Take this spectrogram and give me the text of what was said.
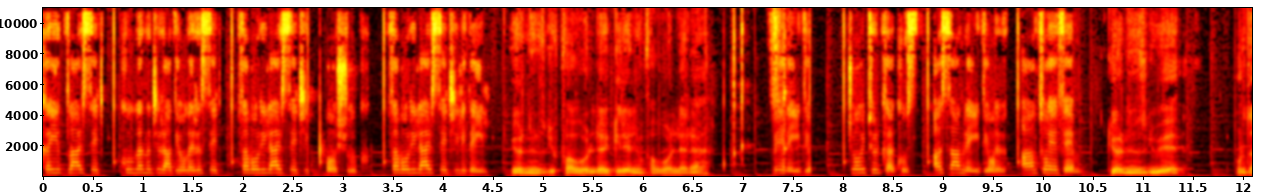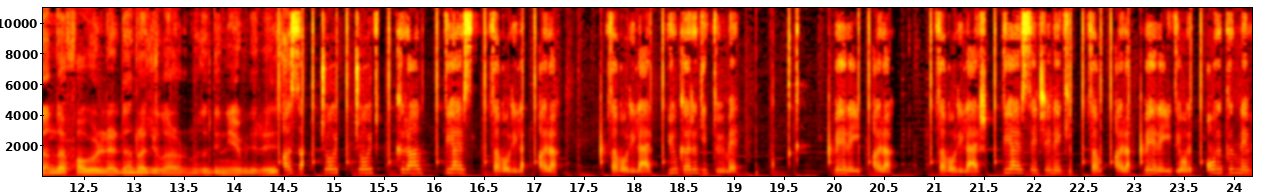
Kayıtlar seç. Kullanıcı radyoları seç. Favoriler seç. Boşluk. Favoriler seçili değil. Gördüğünüz gibi favoriler. Girelim favorilere. Ve radio. Joy Türk Akus. Asam Radio. Alto FM. Gördüğünüz gibi buradan da favorilerden radyolarımızı dinleyebiliriz. Asam. Joy. Joy. Kral. Diğer. Favoriler. Ara. Favoriler. Yukarı git düğme. Ve radio. Ara. Favoriler. Diğer seçenek. Fav ara. Ve radio. Open Navi.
